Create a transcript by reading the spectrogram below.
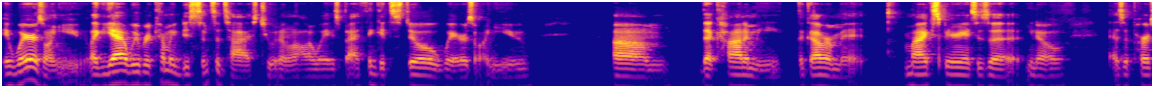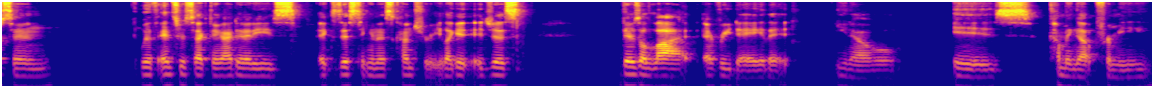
it wears on you. Like yeah we're becoming desensitized to it in a lot of ways but i think it still wears on you. Um the economy the government my experience as a you know as a person with intersecting identities existing in this country like it, it just there's a lot every day that you know is coming up for me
